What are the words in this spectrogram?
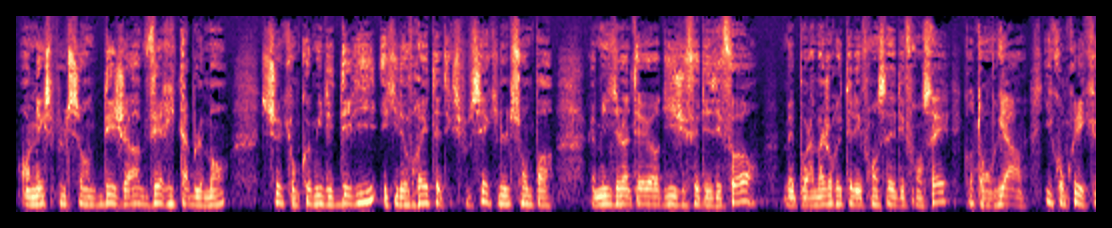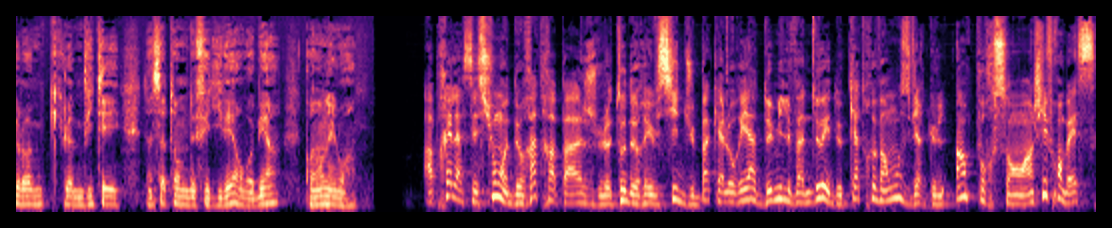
en expulsant déjà véritablement ceux qui ont commis des délits et qui devraient être expulsés et qui ne le sont pas. Le ministre de l'Intérieur dit j'ai fait des efforts, mais pour la majorité des Français et des Français, quand on regarde, y compris les kilomètres vités d'un certain nombre de faits divers, on voit bien qu'on en est loin. Après la session de rattrapage, le taux de réussite du baccalauréat 2022 est de 91,1%, un chiffre en baisse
